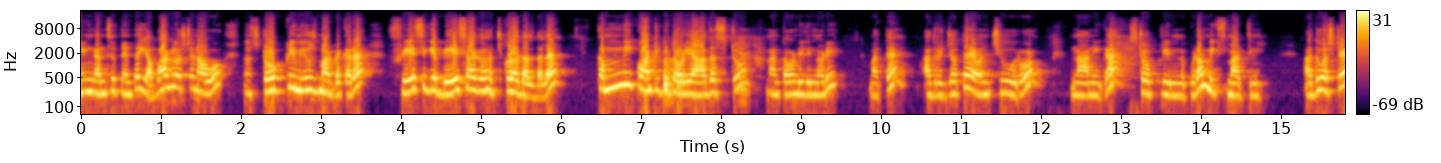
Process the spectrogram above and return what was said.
ಹೆಂಗೆ ಅನ್ಸುತ್ತೆ ಅಂತ. ಯಾವಾಗಲೂ ಅಷ್ಟೇ ನಾವು ಸ್ಟೋವ್ ಕ್ರೀಮ್ ಯೂಸ್ ಮಾಡ್ಬೇಕಾದ್ರೆ ಫೇಸಿಗೆ ಬೇಸಾಗ ಹಚ್ಕೊಳ್ಳೋದಲ್ದಲೆ ಕಮ್ಮಿ ಕ್ವಾಂಟಿಟಿ ತಗೊಳ್ಳಿ. ಆದಷ್ಟು ನಾನು ತಗೊಂಡಿದ್ದೀನಿ ನೋಡಿ. ಮತ್ತೆ ಅದ್ರ ಜೊತೆ ಒಂಚೂರು ನಾನೀಗ ಸ್ಟೋವ್ ಕ್ರೀಮ್ನು ಕೂಡ ಮಿಕ್ಸ್ ಮಾಡ್ತೀನಿ. ಅದು ಅಷ್ಟೇ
